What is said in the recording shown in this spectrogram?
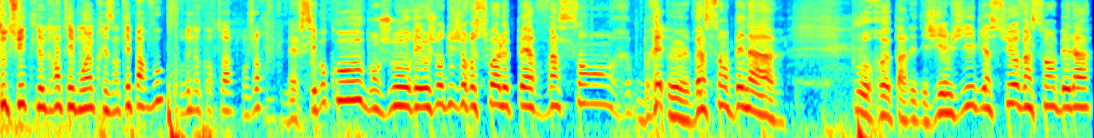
Tout de suite, le grand témoin présenté par vous, Bruno Courtois. Bonjour. Merci beaucoup. Bonjour. Et aujourd'hui, je reçois le père Vincent, euh, Vincent Bénard pour euh, parler des JMJ, bien sûr. Vincent Bella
